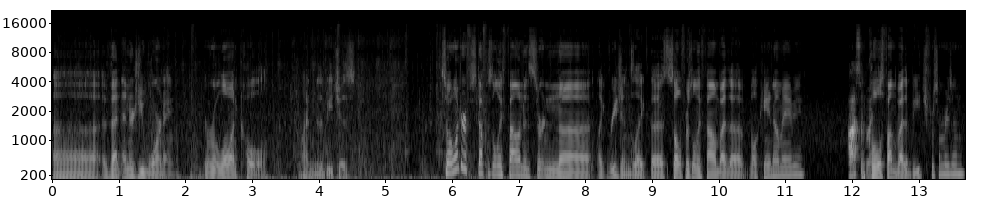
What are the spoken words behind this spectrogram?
Uh, event energy warning. You're low on coal. Mine into the beaches. So I wonder if stuff is only found in certain uh, like regions, like the sulfur is only found by the volcano, maybe. And Possibly. coal's found by the beach for some reason.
